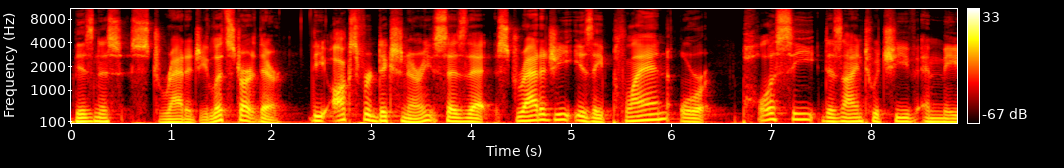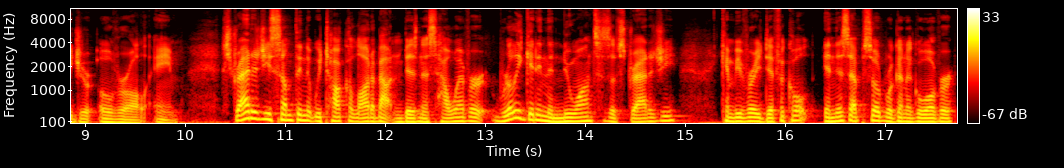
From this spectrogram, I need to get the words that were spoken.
business strategy? Let's start there. The Oxford Dictionary says that strategy is a plan or policy designed to achieve a major overall aim. Strategy is something that we talk a lot about in business. However, really getting the nuances of strategy can be very difficult. In this episode, we're going to go over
